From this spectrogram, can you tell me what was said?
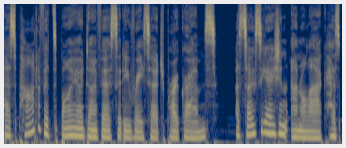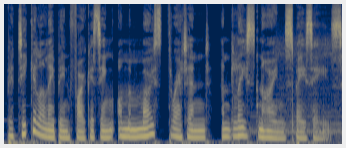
As part of its biodiversity research programs, Association Anoulak has particularly been focusing on the most threatened and least known species.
